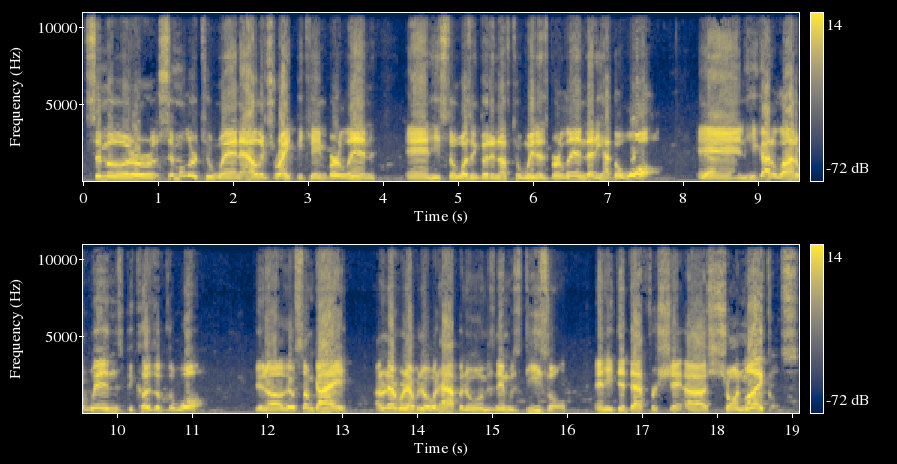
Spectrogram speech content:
similar similar to when Alex Wright became Berlin, and he still wasn't good enough to win as Berlin. That he had the wall, yeah. and he got a lot of wins because of the wall. You know, there was some guy I don't ever ever know what happened to him. His name was Diesel, and he did that for uh, Shawn Michaels.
